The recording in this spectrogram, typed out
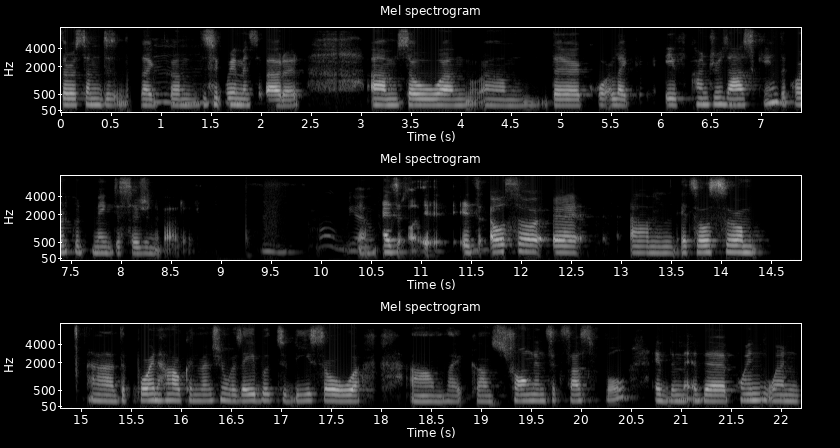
there was some dis- like um, Mm. disagreements about it. Um, so um, um, the court, like if countries asking, the court could make decision about it. Oh, yeah. Yeah, of it's it- it's also uh, um, it's also uh, the point how convention was able to be so um, like um, strong and successful. At the, the point when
